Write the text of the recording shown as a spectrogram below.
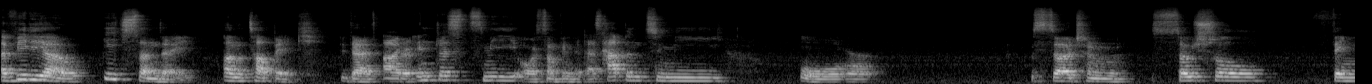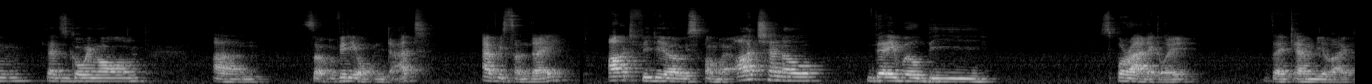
A video each Sunday on a topic that either interests me or something that has happened to me or a certain social thing that's going on. Um, so a video on that every Sunday. Art videos on my art channel, they will be sporadically. They can be like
